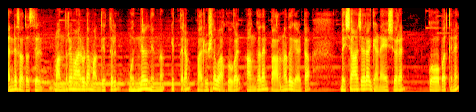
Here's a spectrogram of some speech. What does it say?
തന്റെ സദസ്സിൽ മന്ത്രിമാരുടെ മധ്യത്തിൽ മുന്നിൽ നിന്ന് ഇത്തരം പരുഷവാക്കുകൾ അങ്കദൻ പറഞ്ഞത് കേട്ട നിശാചര ഗണേശ്വരൻ കോപത്തിന്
